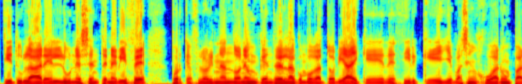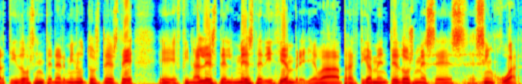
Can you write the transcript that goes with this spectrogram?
titular el lunes en Tenerife, porque Florin Andone, aunque entre en la convocatoria, hay que decir que lleva sin jugar un partido, sin tener minutos desde eh, finales del mes de diciembre. Lleva prácticamente dos meses sin jugar.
